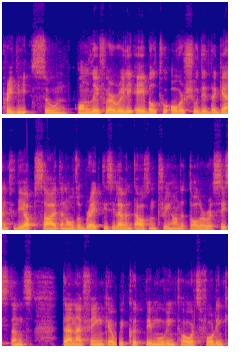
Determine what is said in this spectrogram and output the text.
pretty soon. Only if we're really able to overshoot it again to the upside and also break this $11,300 resistance, then I think uh, we could be moving towards 14k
